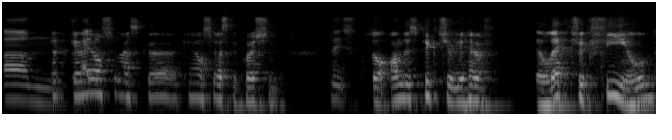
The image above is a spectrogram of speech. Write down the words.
um, can, can I, I, also ask? A, can I also ask a question? Please. So on this picture, you have electric field,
